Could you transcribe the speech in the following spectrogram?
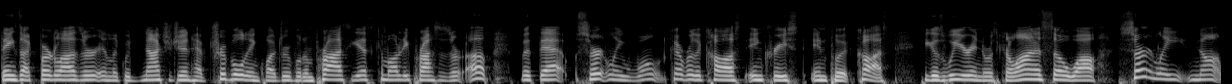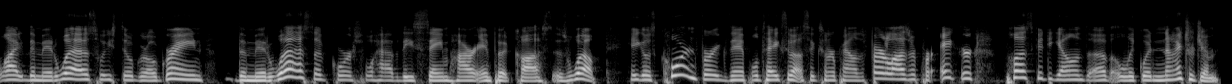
Things like fertilizer and liquid nitrogen have tripled and quadrupled in price. Yes, commodity prices are up, but that certainly won't cover the cost, increased input costs. He goes, we are in North Carolina, so while certainly not like the Midwest, we still grow grain. The Midwest, of course, will have these same higher input costs as well. He goes, corn, for example, takes about 600 pounds of fertilizer per acre plus 50 gallons of liquid nitrogen.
